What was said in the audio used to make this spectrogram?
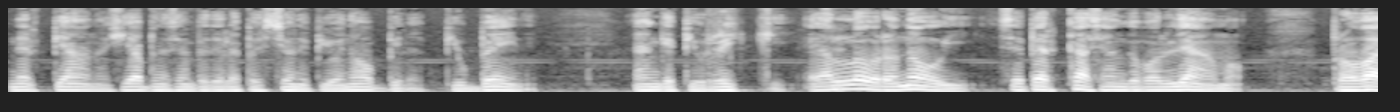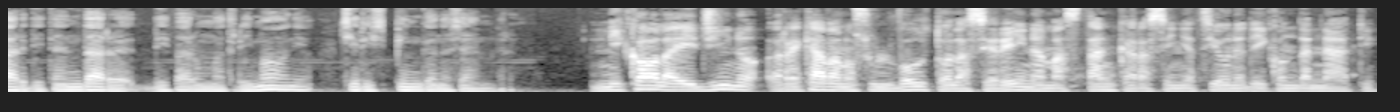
Nel piano ci abbiano sempre delle persone più nobili, più bene e anche più ricchi. E allora noi, se per caso anche vogliamo provare di tentare di fare un matrimonio, ci respingono sempre. Nicola e Gino recavano sul volto la serena ma stanca rassegnazione dei condannati,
